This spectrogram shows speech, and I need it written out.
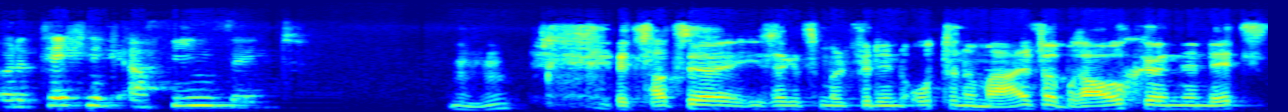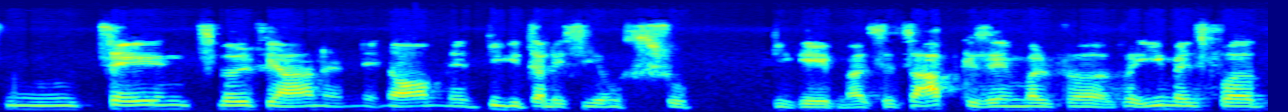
oder technikaffin sind. Mhm. Jetzt hat es ja, ich sage jetzt mal, für den Otto-Normalverbraucher in den letzten 10, 12 Jahren einen enormen Digitalisierungsschub gegeben. Also jetzt abgesehen mal für, für E-Mails vor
